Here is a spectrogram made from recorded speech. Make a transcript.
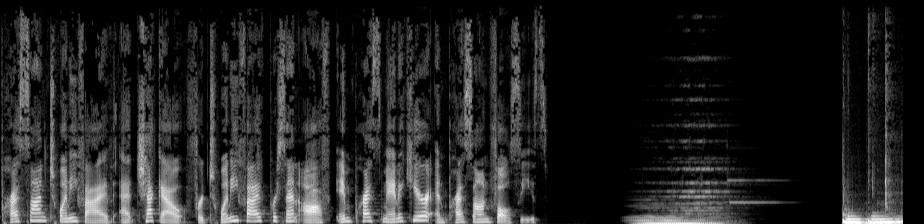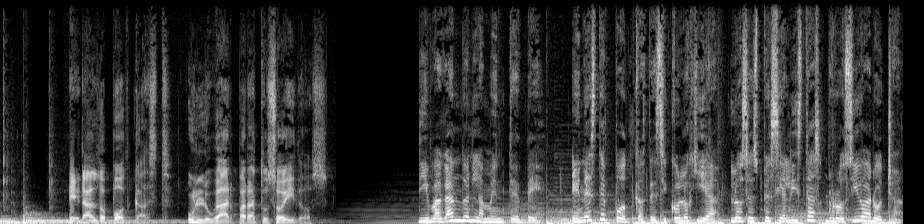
PRESSON25 at checkout for 25% off Impress Manicure and Press-On Falsies. Heraldo Podcast, un lugar para tus oídos. Divagando en la mente de. En este podcast de psicología, los especialistas Rocío Arocha,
